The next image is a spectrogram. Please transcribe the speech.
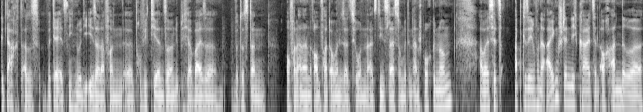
gedacht. Also es wird ja jetzt nicht nur die ESA davon äh, profitieren, sondern üblicherweise wird es dann auch von anderen Raumfahrtorganisationen als Dienstleistung mit in Anspruch genommen. Aber ist jetzt abgesehen von der Eigenständigkeit sind auch andere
